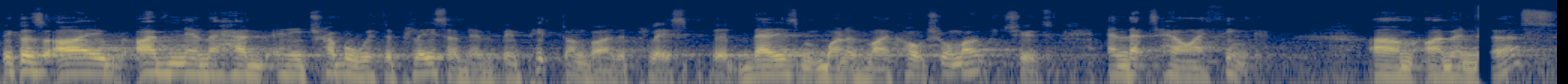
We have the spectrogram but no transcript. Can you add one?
Because I, I've never had any trouble with the police, I've never been picked on by the police, but that is one of my cultural multitudes, and that's how I think. Um, I'm a nurse.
